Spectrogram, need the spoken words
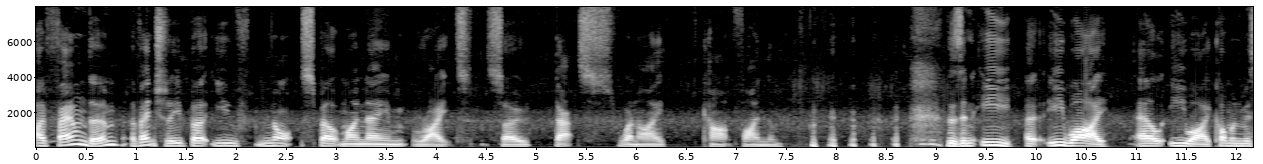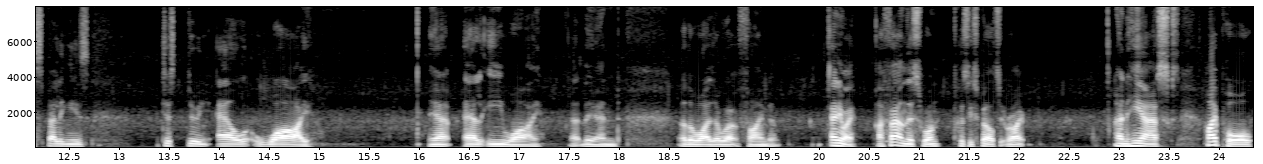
I found them eventually, but you've not spelt my name right. So that's when I can't find them. There's an E, uh, E-Y, L-E-Y. Common misspelling is just doing L-Y. Yeah, L-E-Y at the end. Otherwise, I won't find it. Anyway, I found this one because he spelt it right. And he asks, Hi, Paul.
